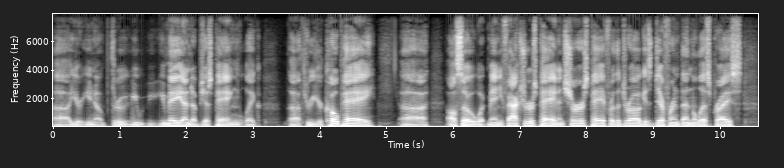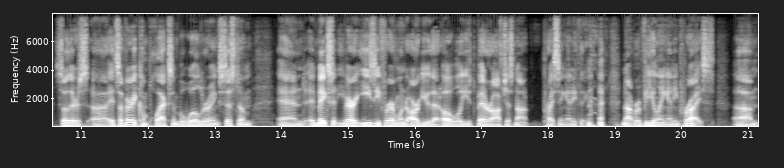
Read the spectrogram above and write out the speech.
Uh, you're you know through you you may end up just paying like uh, through your copay. Uh, also, what manufacturers pay and insurers pay for the drug is different than the list price. So there's uh, it's a very complex and bewildering system, and it makes it very easy for everyone to argue that oh well, you're better off just not pricing anything, not revealing any price. Um,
